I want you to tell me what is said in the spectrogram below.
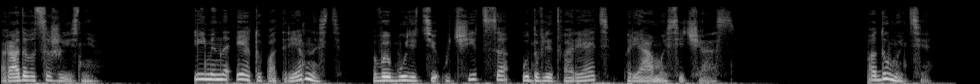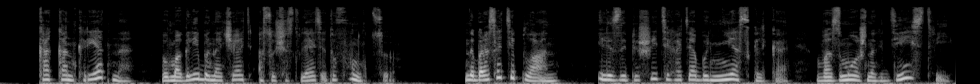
радоваться жизни. Именно эту потребность вы будете учиться удовлетворять прямо сейчас. Подумайте, как конкретно вы могли бы начать осуществлять эту функцию. Набросайте план или запишите хотя бы несколько возможных действий,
